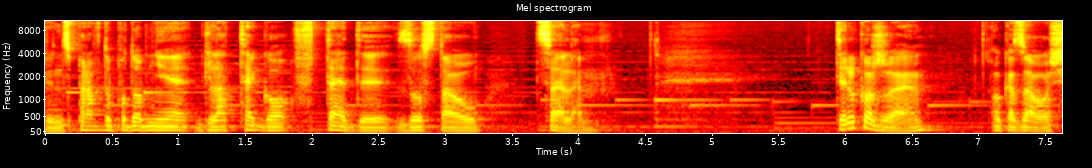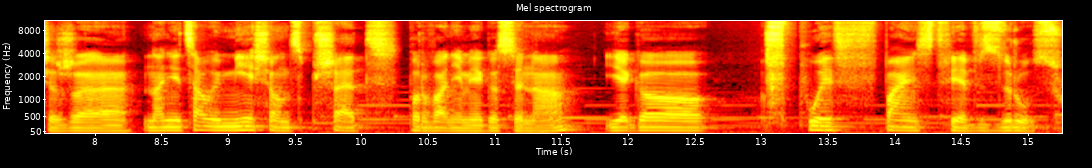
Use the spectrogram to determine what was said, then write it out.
więc prawdopodobnie dlatego wtedy został celem. Tylko, że okazało się, że na niecały miesiąc przed porwaniem jego syna, jego wpływ w państwie wzrósł.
